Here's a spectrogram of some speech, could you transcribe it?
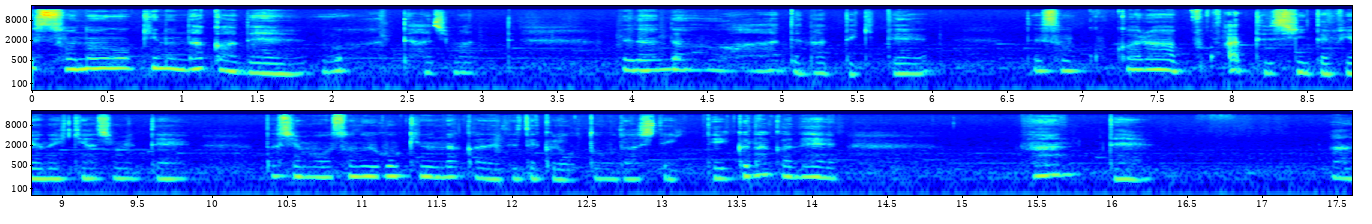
でその動きの中でうわーって始まってでだんだんうわーってなってきてでそこからブワーって身体ピアノ弾き始めて私もその動きの中で出てくる音を出していっていく中でふんってあの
